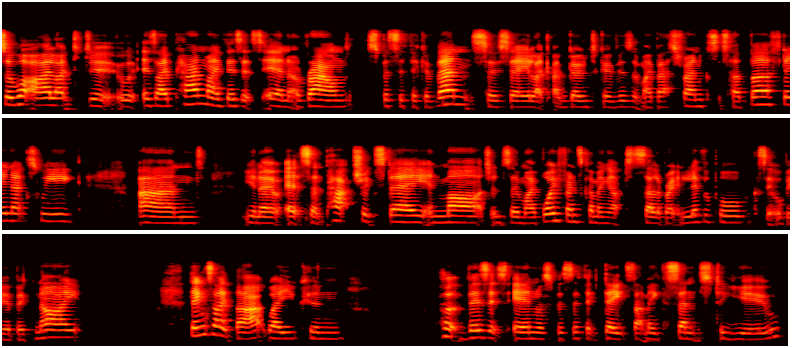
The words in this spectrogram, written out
so, what I like to do is I plan my visits in around specific events. So, say, like, I'm going to go visit my best friend because it's her birthday next week, and you know, it's St. Patrick's Day in March, and so my boyfriend's coming up to celebrate in Liverpool because it will be a big night. Things like that, where you can put visits in with specific dates that make sense to you,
